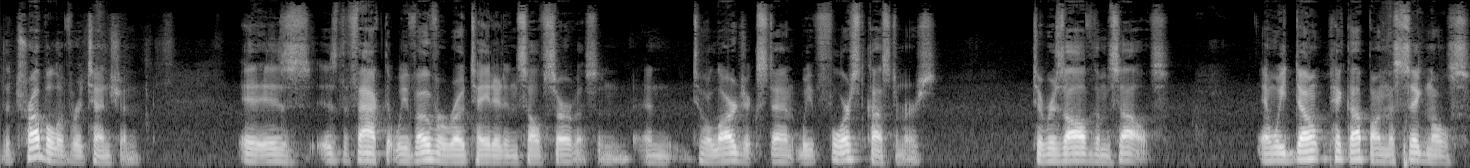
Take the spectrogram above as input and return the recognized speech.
the trouble of retention is is the fact that we've over rotated in self service and and to a large extent we've forced customers to resolve themselves and we don't pick up on the signals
